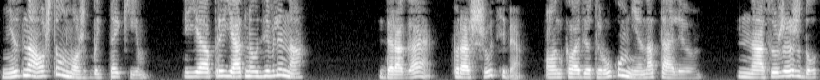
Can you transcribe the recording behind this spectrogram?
Не знал, что он может быть таким. Я приятно удивлена. «Дорогая, прошу тебя». Он кладет руку мне на талию. «Нас уже ждут.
